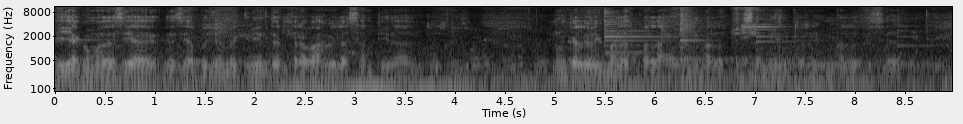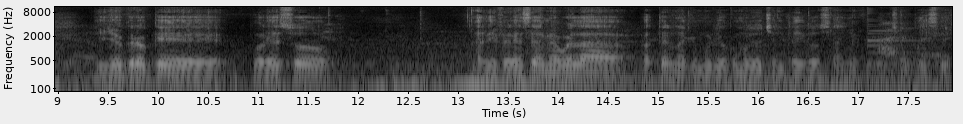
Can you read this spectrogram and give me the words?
Y ella como decía, decía, pues yo me crié entre el trabajo y la santidad, entonces nunca le oí malas palabras, ni malos pensamientos, ni malos deseos. Y yo creo que por eso a diferencia de mi abuela paterna que murió como de 82 años, 86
